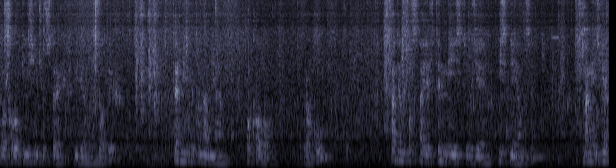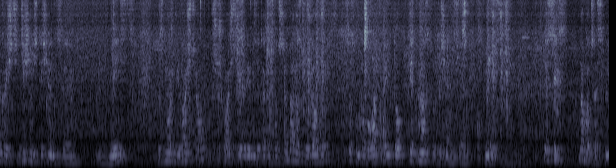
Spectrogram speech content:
to około 54 milionów złotych. Termin wykonania około roku. Stadion powstaje w tym miejscu, gdzie istniejący. Ma mieć wielkość 10 tysięcy miejsc z możliwością w przyszłości, jeżeli będzie taka potrzeba, rozbudowy stosunkowo łatwej do 15 tysięcy miejsc. Jest nowoczesny,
